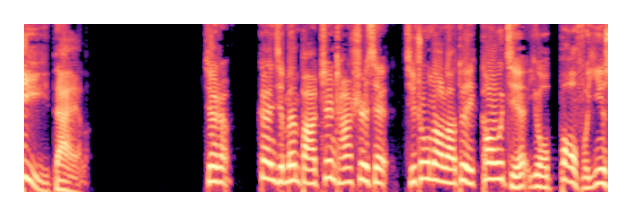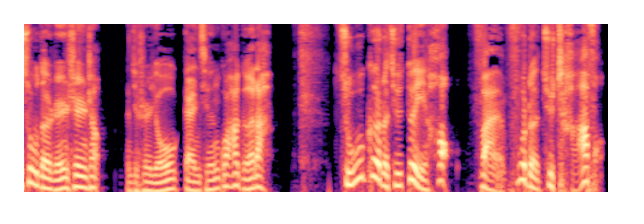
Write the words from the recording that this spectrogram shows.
地带了。接着，干警们把侦查视线集中到了对高姐有报复因素的人身上，那就是有感情瓜葛的，逐个的去对号，反复的去查访。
